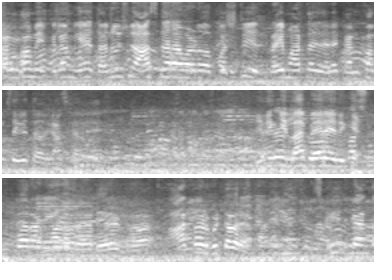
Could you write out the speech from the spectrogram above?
ಕನ್ಫರ್ಮ್ ಈ ಫಿಲಮ್ಗೆ Dhanush Oscar award first try ಮಾಡ್ತಾ ಇದ್ದಾರೆ. ಕನ್ಫರ್ಮ್ ಸಿಗುತ್ತೆ ಅವ್ರಿಗೆ ಆಸ್ಕಾರ award. ಇದಕ್ಕಿಲ್ಲ ಬೇರೆ ಇದಕ್ಕೆ. ಸೂಪರ್ ಆಗಿ ಮಾಡವ್ರೆ ಡೈರೆಕ್ಟರ್ ಆಟ ಆಡ್ಬಿಟ್ಟವ್ರೆ ಸ್ಕ್ರೀನ್ ಪ್ಲೇ ಅಂತ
